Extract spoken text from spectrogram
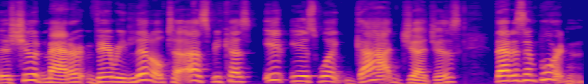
uh, should matter very little to us because it is what God judges that is important.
